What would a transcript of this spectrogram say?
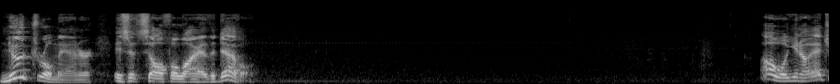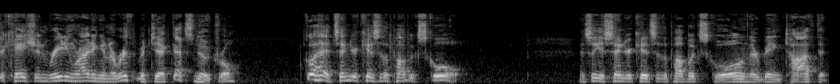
neutral manner is itself a lie of the devil. Oh, well, you know, education, reading, writing, and arithmetic, that's neutral. Go ahead, send your kids to the public school. And so you send your kids to the public school, and they're being taught that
